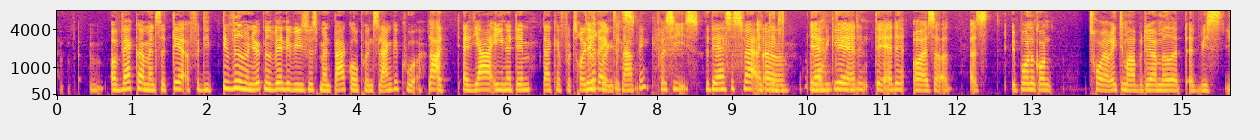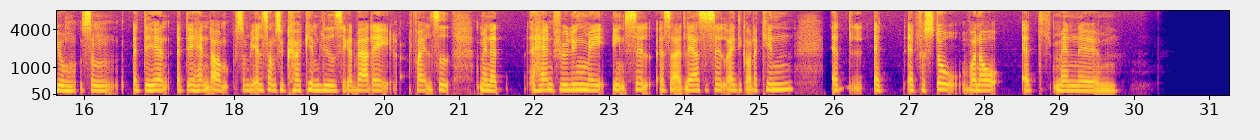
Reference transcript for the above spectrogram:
Og hvad gør man så der? Fordi det ved man jo ikke nødvendigvis, hvis man bare går på en slankekur. Nej. At, at jeg er en af dem, der kan få trykket på rigtigt. en knap, ikke? Præcis. Så det er så svært at, at, det, at ja, navigere. det er det. Det er det. Og altså, altså i bund og grund tror jeg rigtig meget på det her med, at, at vi jo, som, at, det her, at det handler om, som vi alle sammen skal køre gennem livet, sikkert hver dag, for altid, men at have en føling med en selv, altså at lære sig selv rigtig godt at kende, at, at, at forstå, hvornår at man, øh,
